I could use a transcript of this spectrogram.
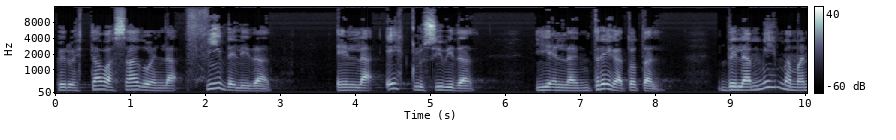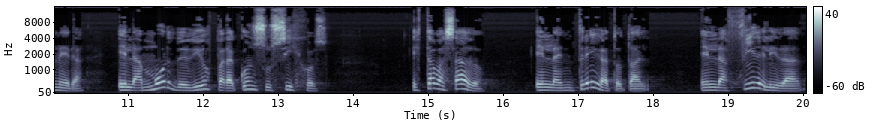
pero está basado en la fidelidad en la exclusividad y en la entrega total, de la misma manera el amor de Dios para con sus hijos está basado en la entrega total, en la fidelidad,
